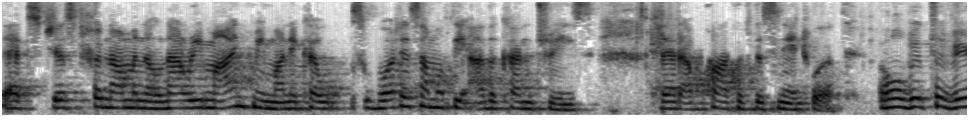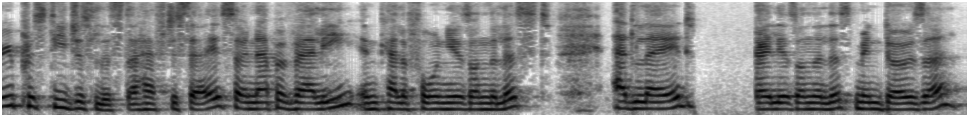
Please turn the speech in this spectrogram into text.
That's just phenomenal. Now, remind me, Monica, what are some of the other countries that are part of this network? Well, it's a very prestigious list, I have to say. So, Napa Valley in California is on the list, Adelaide, Australia is on the list, Mendoza,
